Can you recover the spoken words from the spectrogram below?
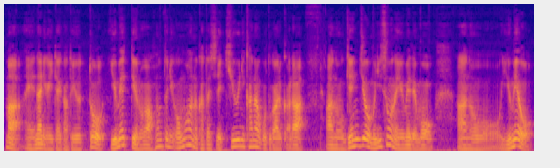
まあ、えー、何が言いたいかというと、夢っていうのは本当に思わぬ形で急に叶うことがあるから、あの、現状無理そうな夢でも、あの、夢を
